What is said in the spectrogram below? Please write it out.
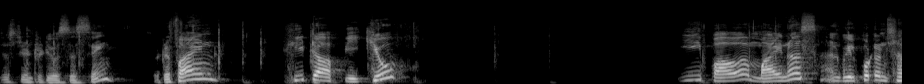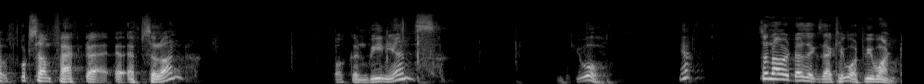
Just introduce this thing. So define theta pq e power minus, and we'll put, in some, put some factor epsilon for convenience, PQO. Yeah. So now it does exactly what we want.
